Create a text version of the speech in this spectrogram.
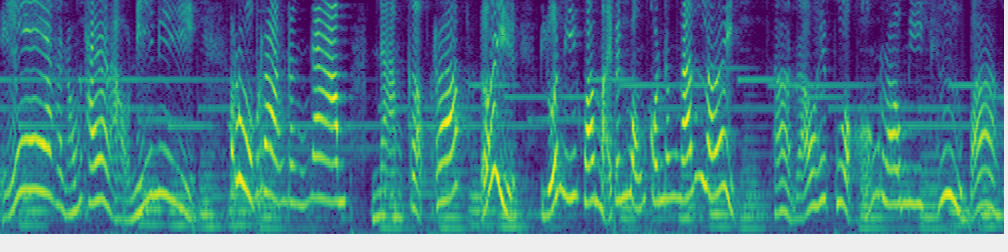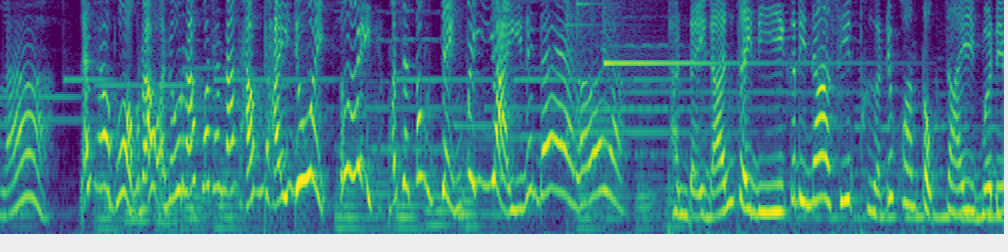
เอ๊ะขนมไทยเหล่านี้นี่ รูปร่างก็งามนามก็เพราะเอ้ยล้วนมีความหมายเป็นมงคลทั้งนั้นเลย ถ้าเราให้พวกของเรามีชื่อบ้างล่ะและถ้าพวกเราอนุรักษ์วัฒนธรรมไทยด้วย เอ้ย มันจะต้องเจ๋งไปใหญ่แน่ๆเลยอะ ทันใดนั้นใจดีก็ได้หน้าซีดเผือดด้วยความตกใจเมื่อได้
